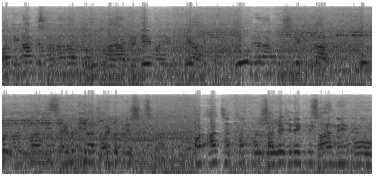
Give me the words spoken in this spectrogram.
ਔਰ ਇਹਨਾਂ ਕਿਸਾਨਾਂ ਦਾ ਧਰੂਪ ਆਇਆ ਡੰਡੇ ਮਾਰੇ ਕੁੱਟਿਆ ਜੋ ਹਰਿਆਣਾ ਪੁਲਿਸ ਨੇ ਕੀਤਾ। ਉਹ ਭਗਵੰਤ ਮਾਨ ਦੀ ਸਹਿਮਤੀ ਨਾਲ ਜੁਆਇੰਟ ਆਪਰੇਸ਼ਨ ਸੀਗਾ। ਔਰ ਅੱਜ ਸਾਡੇ ਜਿਹੜੇ ਕਿਸਾਨ ਨੇ, ਉਹ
